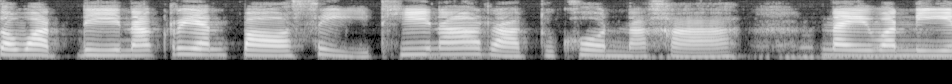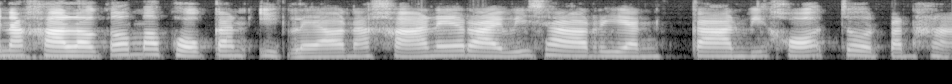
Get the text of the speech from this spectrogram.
สวัสดีนักเรียนป .4 ที่น่ารักทุกคนนะคะ ในวันนี้นะคะเราก็มาพบกันอีกแล้วนะคะ ในรายวิชาเรียนการวิเคราะห์โจทย์ปัญหา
